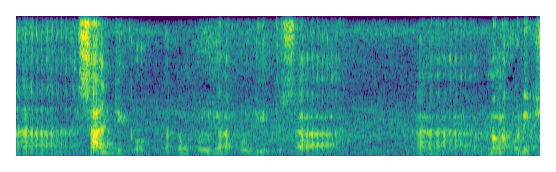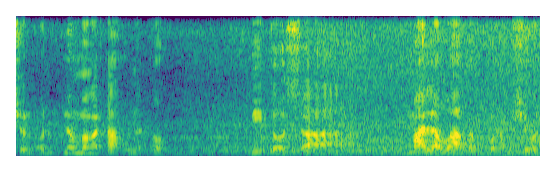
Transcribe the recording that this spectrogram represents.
ah, Saldico patungkol nga po dito sa ah, mga koneksyon ng mga tao na to dito sa malawakang korupsyon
